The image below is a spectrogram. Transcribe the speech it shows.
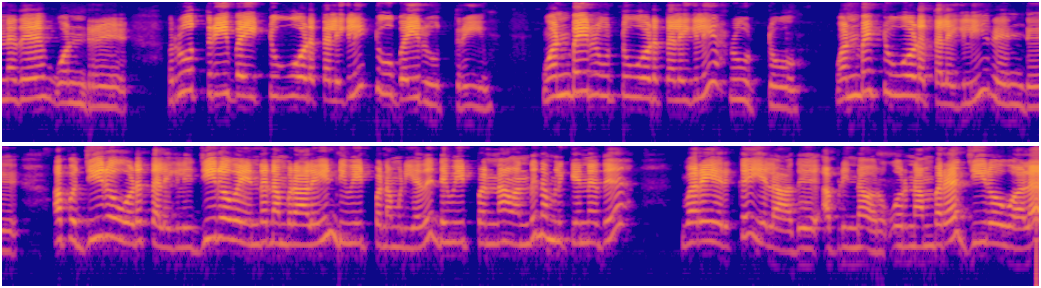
என்னது? ஒன்று 1. √3/2 ஓட தலைகீழி 2/√3. 1/√2 ஓட தலைகீழி √2. 1/2 ஓட தலைகீழி 2. அப்போ ஜீரோவோட தலைகிலி ஜீரோவை எந்த நம்பராலையும் டிவைட் பண்ண முடியாது. டிவைட் பண்ணால் வந்து நம்மளுக்கு என்னது? வரையறுக்க இயலாது அப்படின்னு தான் வரும். ஒரு நம்பரை ஜீரோவால்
